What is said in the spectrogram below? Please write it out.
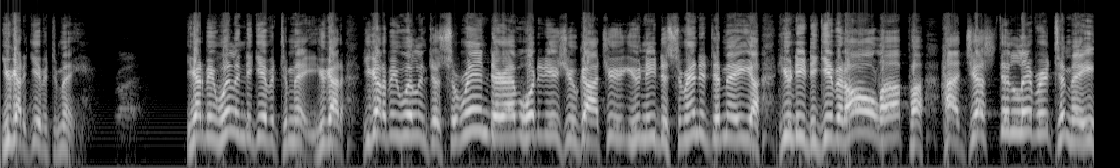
you got to give it to me. You got to be willing to give it to me. You got you got to be willing to surrender what it is you got. You, you need to surrender to me. Uh, you need to give it all up. Uh, just deliver it to me.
